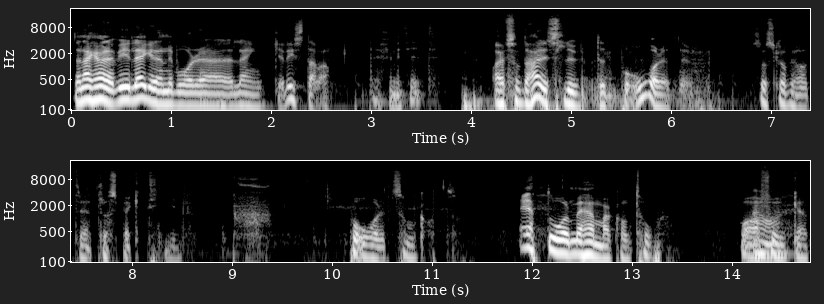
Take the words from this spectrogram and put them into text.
Den här kan vi, vi lägger den i vår eh, länklista va? Definitivt. Och eftersom det här är slutet på året nu. Så ska vi ha ett retrospektiv. På året som gått. Ett år med hemmakontor. Vad har Ja. funkat?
